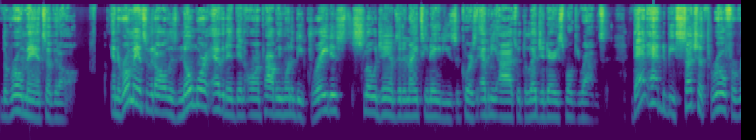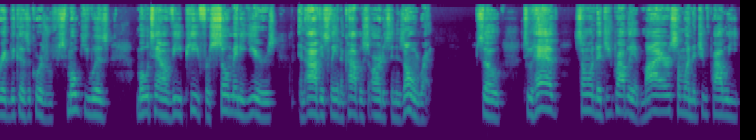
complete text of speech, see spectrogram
the romance of it all. And the romance of it all is no more evident than on probably one of the greatest slow jams of the 1980s, of course, Ebony Eyes with the legendary Smokey Robinson. That had to be such a thrill for Rick because, of course, Smokey was Motown VP for so many years and obviously an accomplished artist in his own right. So to have someone that you probably admire, someone that you've probably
